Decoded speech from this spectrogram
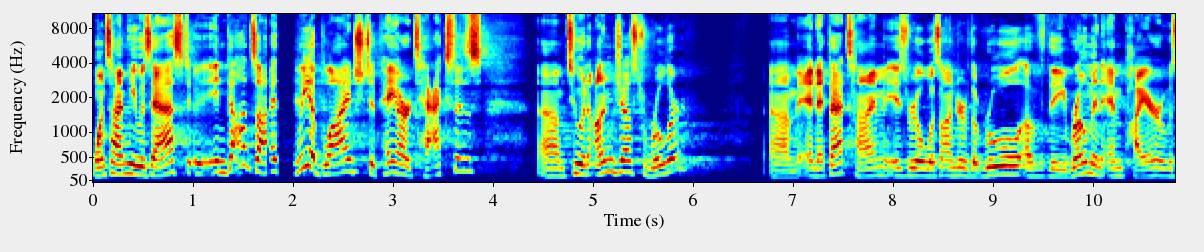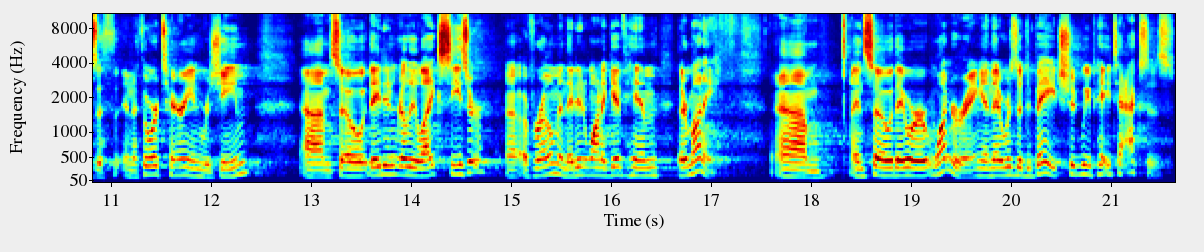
One time he was asked, In God's eyes, are we obliged to pay our taxes um, to an unjust ruler? Um, and at that time, Israel was under the rule of the Roman Empire. It was an authoritarian regime. Um, so they didn't really like Caesar uh, of Rome, and they didn't want to give him their money. Um, and so they were wondering, and there was a debate should we pay taxes?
